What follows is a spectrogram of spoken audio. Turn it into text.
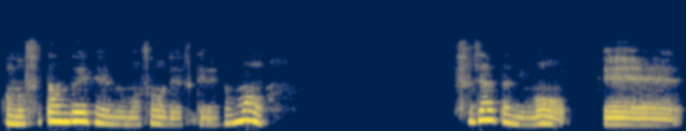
このスタンド FM もそうですけれども、スジャータにも、え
